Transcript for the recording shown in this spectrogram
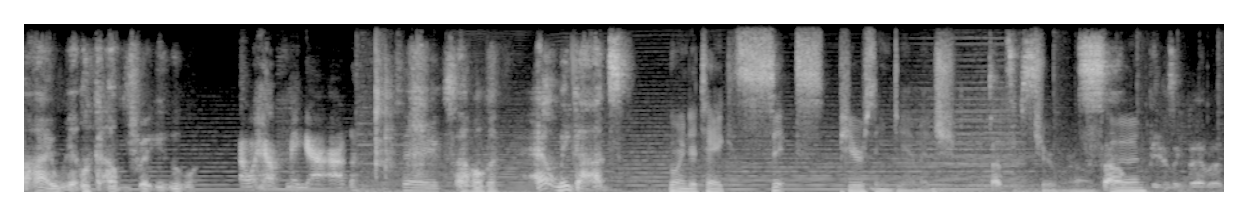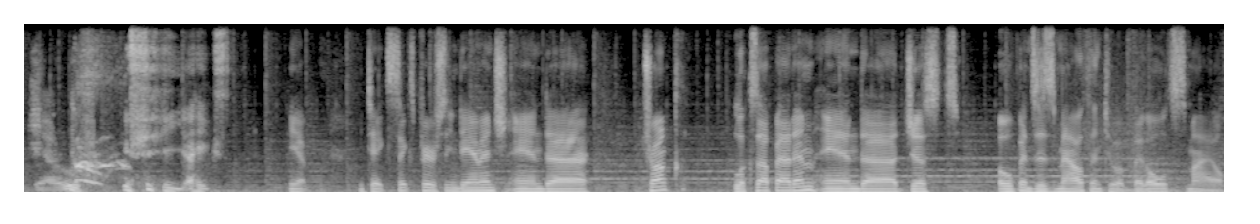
I will come for you. Oh, help me, God. Take. So help me, gods. Going to take six piercing damage. That's a Sure, we're all some good. piercing damage. yeah. Yikes. Yep. He takes six piercing damage, and uh, Trunk looks up at him and uh, just opens his mouth into a big old smile.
